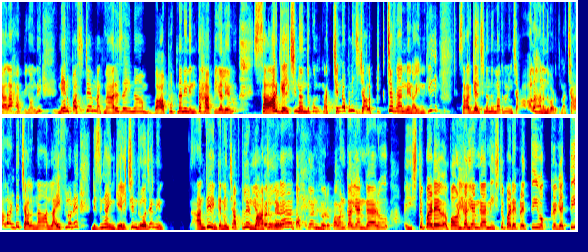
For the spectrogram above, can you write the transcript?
చాలా హ్యాపీగా ఉంది. నేను ఫస్ట్ టైం నాకు మ్యారేజ్ అయినా బాగా పుట్టినా నేను ఇంత హ్యాపీగా లేను. సార్ గెలిచినందుకు నాకు చిన్నప్పటి నుంచి చాలా పిచ్చ ఫ్యాన్ నేను ఆయనకి. సార్ గెలిచినందుకు మాత్రం నేను చాలా ఆనందపడుతున్నా. చాలా అంటే చాలా నా లైఫ్లోనే నిజంగా ఆయన గెలిచిన రోజే నేను అంతే ఇంకా నేను చెప్పలేను మాటలు కూడా తప్పుగా అనుకోరు. పవన్ కళ్యాణ్ గారు ఇష్టపడే పవన్ కళ్యాణ్ గారిని ఇష్టపడే ప్రతి ఒక్క వ్యక్తి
